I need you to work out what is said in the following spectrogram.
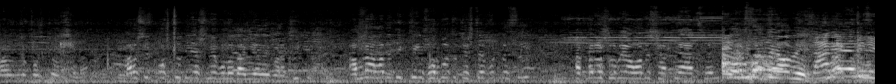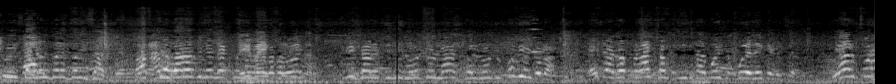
মধ্যে কষ্ট না দিয়ে আসলে কোনো দাবি আদায় করা ঠিক না। আমরা আমাদের দিক থেকে সর্বোচ্চ চেষ্টা করতেছি আপনারা সবাই আমাদের সাথে আছেন যদি নজরুল নাচ করে নজরুল কবি হইতো না এটা ডক্টর তার বই লিখে গেছে এরপরে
